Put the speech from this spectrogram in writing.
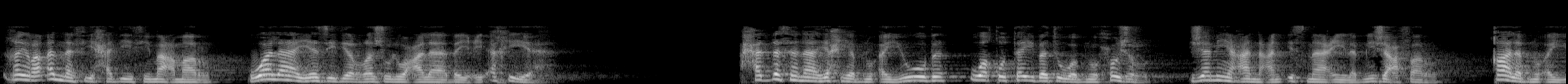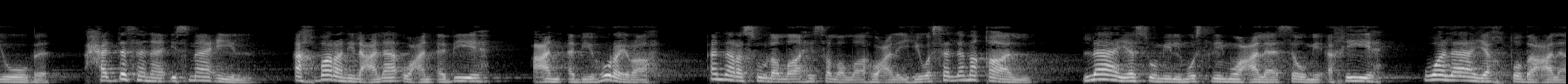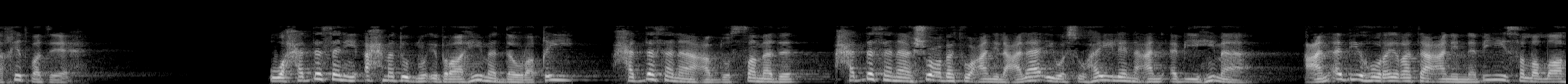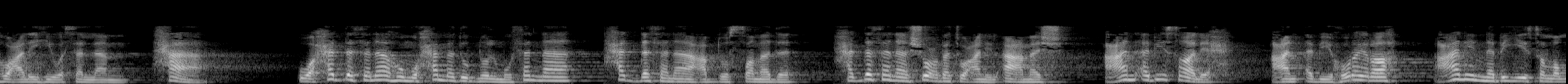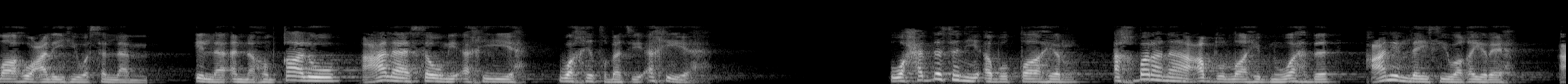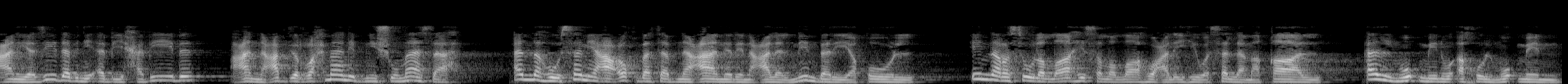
غير أن في حديث معمر ولا يزد الرجل على بيع أخيه. حدثنا يحيى بن أيوب وقتيبة وابن حجر جميعا عن إسماعيل بن جعفر. قال ابن أيوب حدثنا إسماعيل أخبرني العلاء عن أبيه عن أبي هريرة أن رسول الله صلى الله عليه وسلم قال لا يسم المسلم على سوم أخيه ولا يخطب على خطبته. وحدثني أحمد بن إبراهيم الدورقي حدثنا عبد الصمد حدثنا شعبة عن العلاء وسهيل عن أبيهما عن أبي هريرة عن النبي صلى الله عليه وسلم حا وحدثناه محمد بن المثنى حدثنا عبد الصمد حدثنا شعبة عن الأعمش عن أبي صالح عن أبي هريرة عن النبي صلى الله عليه وسلم إلا أنهم قالوا على سوم أخيه وخطبة أخيه. وحدثني أبو الطاهر أخبرنا عبد الله بن وهب عن الليث وغيره عن يزيد بن أبي حبيب عن عبد الرحمن بن شماسة أنه سمع عقبة بن عامر على المنبر يقول إن رسول الله صلى الله عليه وسلم قال المؤمن أخو المؤمن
